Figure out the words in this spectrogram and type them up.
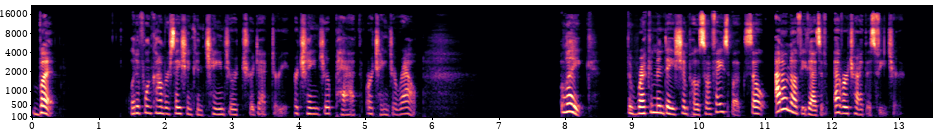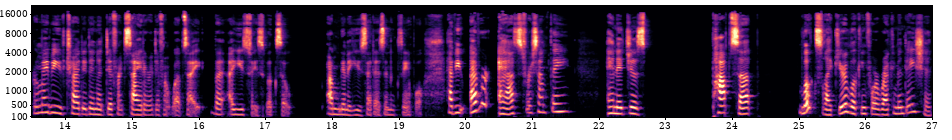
But what if one conversation can change your trajectory or change your path or change your route? Like, the recommendation posts on Facebook. So I don't know if you guys have ever tried this feature, or maybe you've tried it in a different site or a different website, but I use Facebook, so I'm going to use that as an example. Have you ever asked for something and it just pops up? Looks like you're looking for a recommendation,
